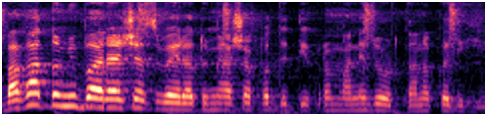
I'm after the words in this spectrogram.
बघा तुम्ही बऱ्याचशाच वेळेला तुम्ही अशा पद्धतीप्रमाणे जोडताना कधीही.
